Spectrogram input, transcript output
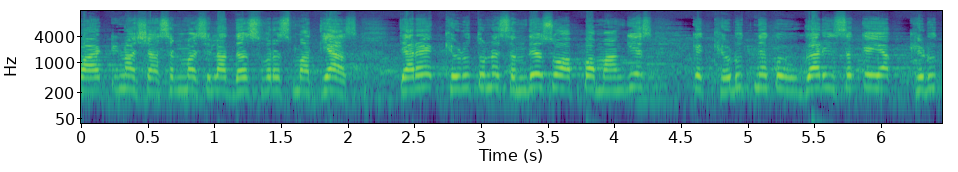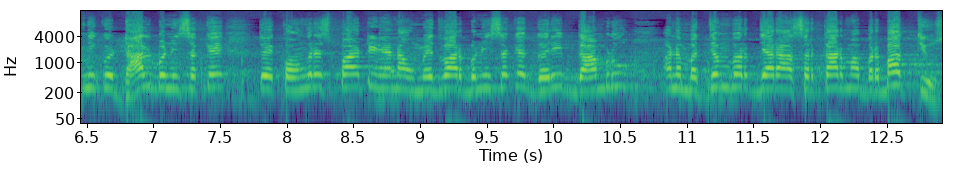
પાર્ટીના શાસનમાં છેલ્લા દસ વર્ષમાં થયા ત્યારે ખેડૂતોને સંદેશો આપવા માંગીએ કે ખેડૂતને કોઈ ઉગાડી શકે યા ખેડૂતની કોઈ ઢાલ બની શકે તો એ કોંગ્રેસ પાર્ટી એના ઉમેદવાર બની શકે. ગરીબ ગામડું અને મધ્યમ વર્ગ જ્યારે આ સરકારમાં બરબાદ થયું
